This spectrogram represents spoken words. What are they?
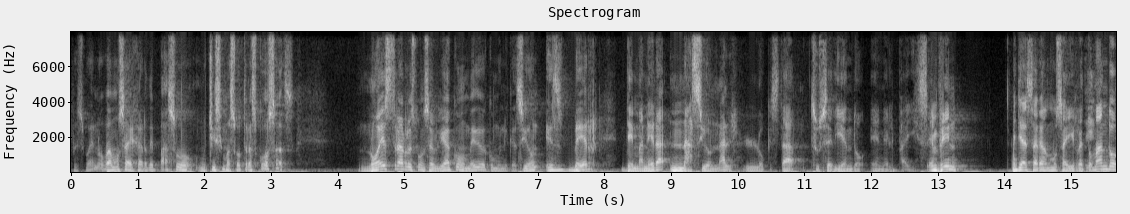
pues bueno, vamos a dejar de paso muchísimas otras cosas. Nuestra responsabilidad como medio de comunicación es ver de manera nacional lo que está sucediendo en el país. En fin, ya estaremos ahí retomando.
